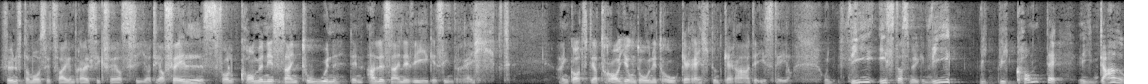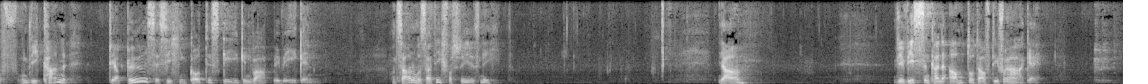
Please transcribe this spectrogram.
5. Mose 32, Vers 4. Der Fels, vollkommen ist sein Tun, denn alle seine Wege sind recht. Ein Gott, der treue und ohne Trug, gerecht und gerade ist er. Und wie ist das möglich? Wie, wie, wie konnte, wie darf und wie kann der Böse sich in Gottes Gegenwart bewegen? Und Salomo sagt, ich verstehe es nicht. Ja, wir wissen keine Antwort auf die Frage.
